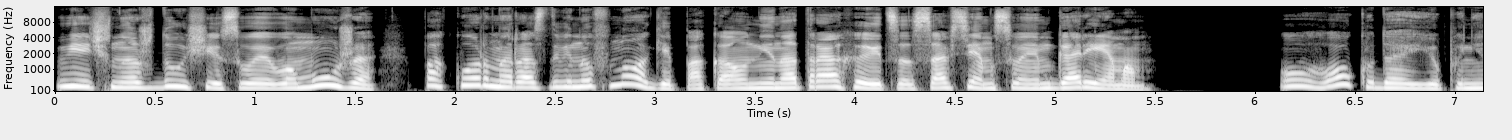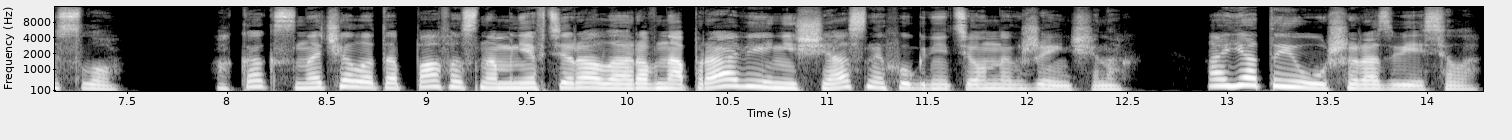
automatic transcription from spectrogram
вечно ждущий своего мужа, покорно раздвинув ноги, пока он не натрахается со всем своим гаремом. Ого, куда ее понесло. А как сначала-то пафосно мне втирало о равноправии несчастных угнетенных женщинах. А я-то и уши развесила.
